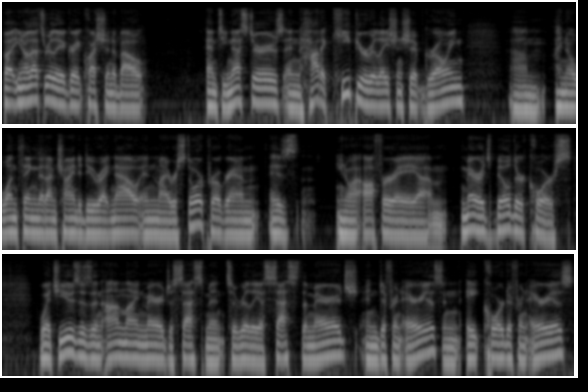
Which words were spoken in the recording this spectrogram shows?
But, you know, that's really a great question about empty nesters and how to keep your relationship growing. Um, I know one thing that I'm trying to do right now in my Restore program is, you know, I offer a um, marriage builder course, which uses an online marriage assessment to really assess the marriage in different areas in eight core different areas.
